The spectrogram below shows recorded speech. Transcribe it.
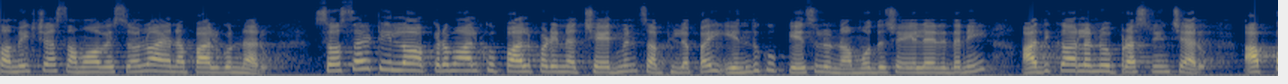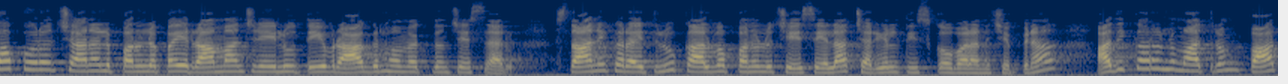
సమీక్షా సమావేశంలో ఆయన పాల్గొన్నారు. సొసైటీల్లో అక్రమాలకు పాల్పడిన చైర్మన్ సభ్యులపై ఎందుకు కేసులు నమోదు చేయలేదని అధికారులను ప్రశ్నించారు. అప్పాపురం ఛానల్ పనులపై రామాంజనేయులు తీవ్ర ఆగ్రహం వ్యక్తం చేశారు. స్థానిక రైతులు కాల్వ పనులు చేసేలా చర్యలు తీసుకోవాలని చెప్పినా అధికారులు మాత్రం పాత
